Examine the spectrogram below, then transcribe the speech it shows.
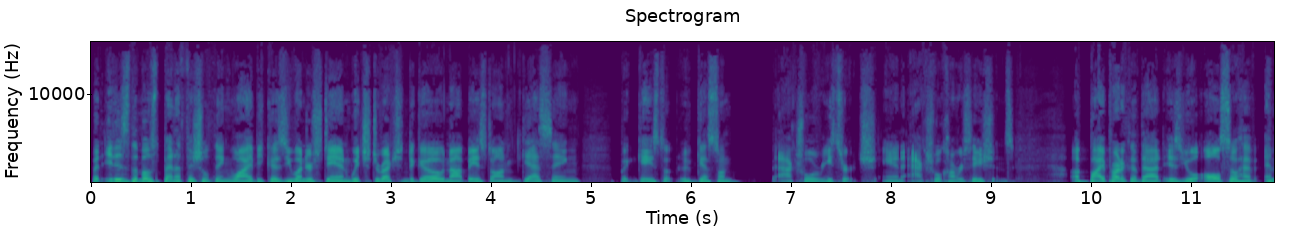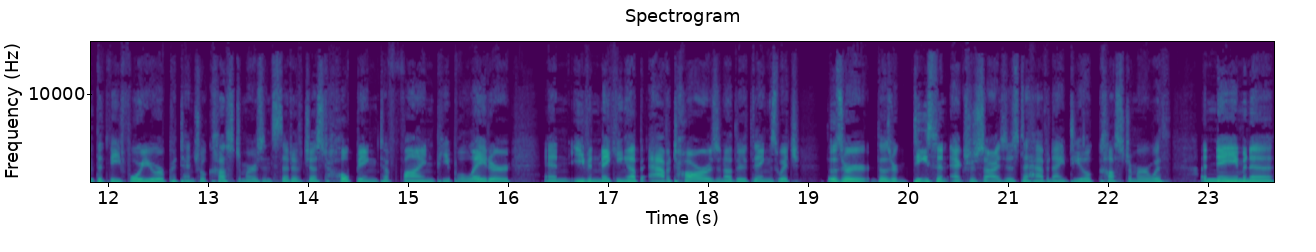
but it is the most beneficial thing. Why? Because you understand which direction to go, not based on guessing, but based based on actual research and actual conversations a byproduct of that is you'll also have empathy for your potential customers instead of just hoping to find people later and even making up avatars and other things which those are those are decent exercises to have an ideal customer with a name and a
